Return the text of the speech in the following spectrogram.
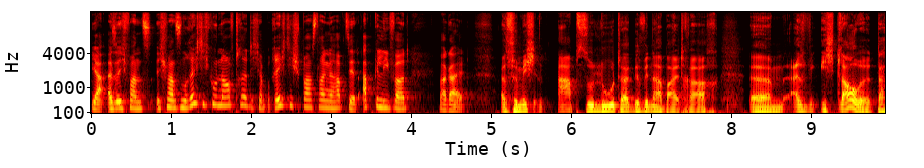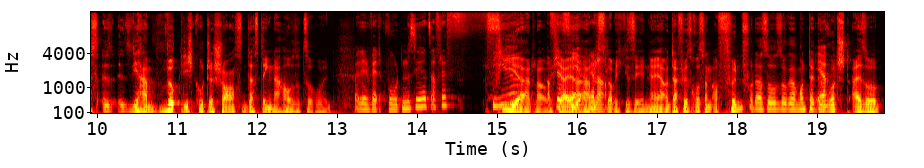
Ja, also ich fand's, ich fand's einen richtig guten Auftritt. Ich habe richtig Spaß dran gehabt. Sie hat abgeliefert. War geil. Also für mich ein absoluter Gewinnerbeitrag. Ähm, also ich glaube, dass äh, sie haben wirklich gute Chancen, das Ding nach Hause zu holen. Bei den Wettquoten ist sie jetzt auf der vier. Vier, glaube ich. Ja, vier, ja, habe genau. ich, glaube ich, gesehen. Ja, ja. Und dafür ist Russland auf fünf oder so sogar runtergerutscht. Also,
